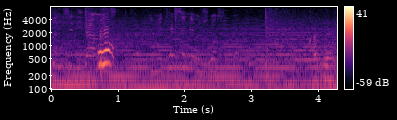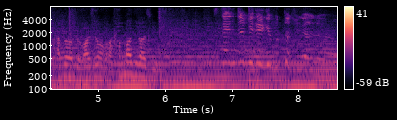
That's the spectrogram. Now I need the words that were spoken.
현실이라면 어? 이미 텍스님은 죽었을 거야. 갈땐 가더라도 마지막으로 한마디를 하지. 샌즈 비둘기부터 죽여줘요.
